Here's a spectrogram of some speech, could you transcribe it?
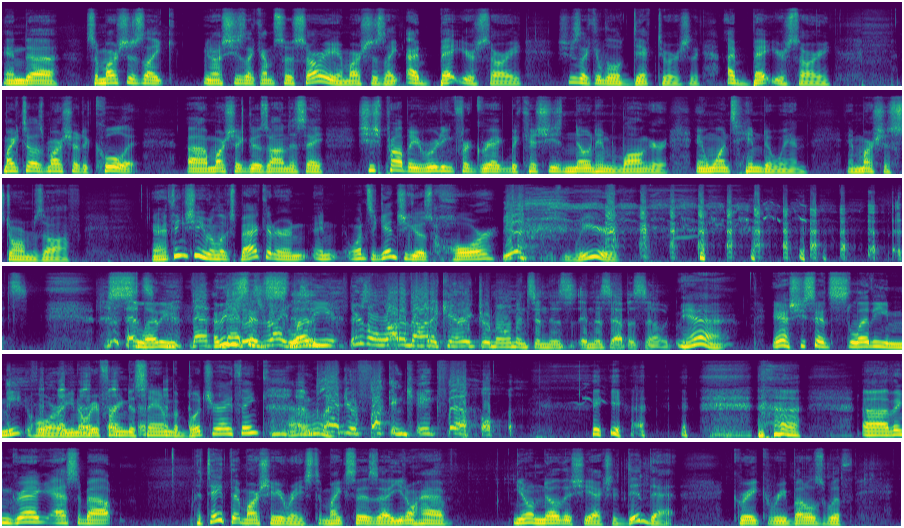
and uh, so Marcia's like, you know, she's like, "I'm so sorry," and Marcia's like, "I bet you're sorry." She was like a little dick to her. She's like, "I bet you're sorry." Mike tells Marcia to cool it. Uh, Marcia goes on to say she's probably rooting for Greg because she's known him longer and wants him to win. And Marcia storms off. And I think she even looks back at her and, and once again she goes, whore. Yeah, Weird. that's slutty. That, I think that is right. slutty. There's a, there's a lot of out of character moments in this in this episode. yeah. Yeah, she said slutty meat whore, you know, referring to Sam the Butcher, I think. I I'm know. glad your fucking cake fell. Uh, then Greg asks about the tape that Marcia erased. Mike says, uh, you don't have, you don't know that she actually did that. Greg rebuttals with,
